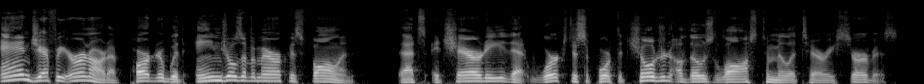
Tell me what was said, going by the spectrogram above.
and Jeffrey Earnhardt have partnered with Angels of America's Fallen. That's a charity that works to support the children of those lost to military service.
